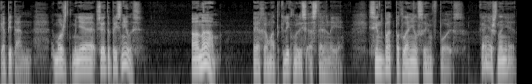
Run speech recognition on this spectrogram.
капитан, может, мне все это приснилось? А нам? Эхом откликнулись остальные. Синдбад поклонился им в пояс. Конечно, нет.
